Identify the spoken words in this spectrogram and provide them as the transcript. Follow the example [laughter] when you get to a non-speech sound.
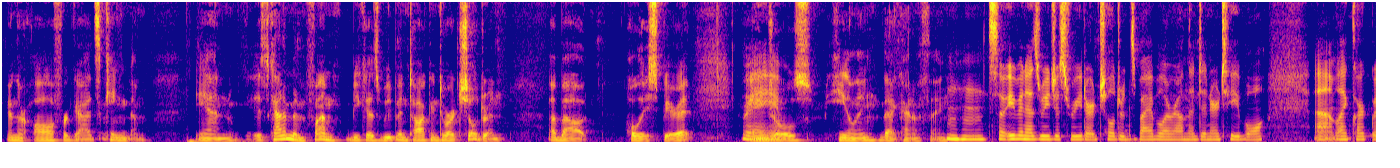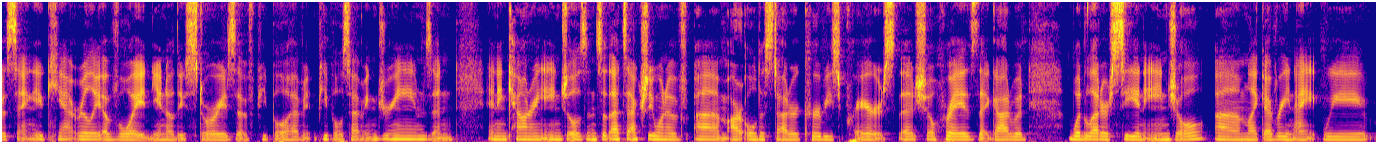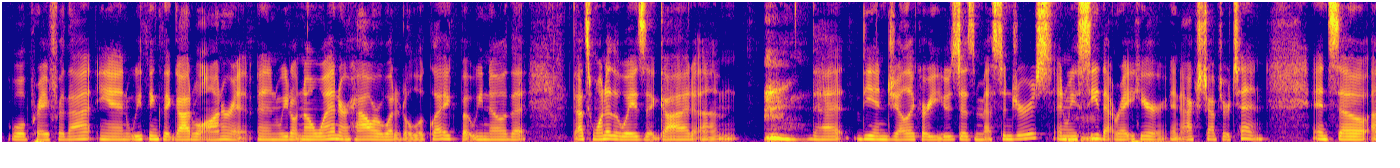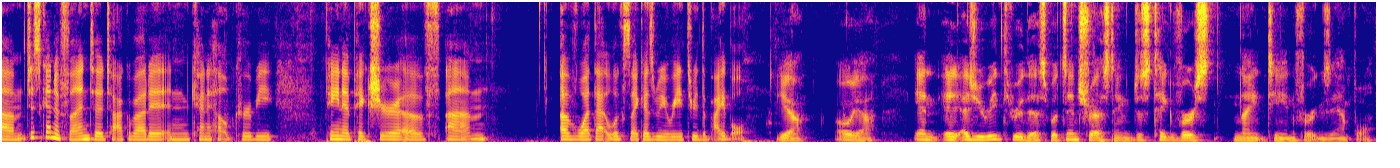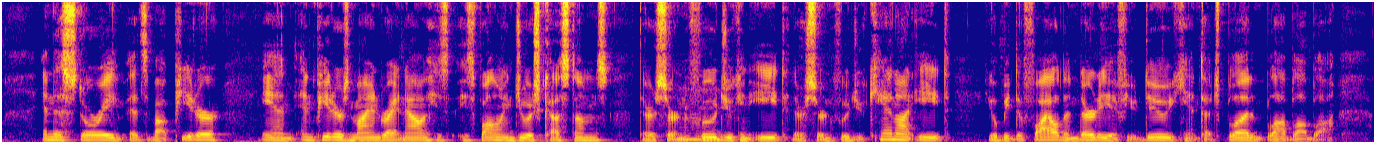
and they're all for God's kingdom. And it's kind of been fun because we've been talking to our children about Holy Spirit, Right. angels, healing, that kind of thing. Mhm. So even as we just read our children's Bible around the dinner table, um, like Clark was saying, you can't really avoid, you know, these stories of people having people's having dreams and and encountering angels. And so that's actually one of um, our oldest daughter Kirby's prayers that she'll pray is that God would would let her see an angel. Um, like every night, we will pray for that, and we think that God will honor it. And we don't know when or how or what it'll look like, but we know that that's one of the ways that God. [clears throat] That the angelic are used as messengers and we see that right here in acts chapter 10 and so um, just kind of fun to talk about it and kind of help kirby paint a picture of um, of what that looks like as we read through the bible Yeah. Oh, yeah. And it, as you read through this, what's interesting, just take verse 19, for example. In this story, it's about Peter, and in Peter's mind right now, he's, he's following Jewish customs. There are certain foods you can eat, there are certain foods you cannot eat. You'll be defiled and dirty if you do. You can't touch blood, blah, blah, blah.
